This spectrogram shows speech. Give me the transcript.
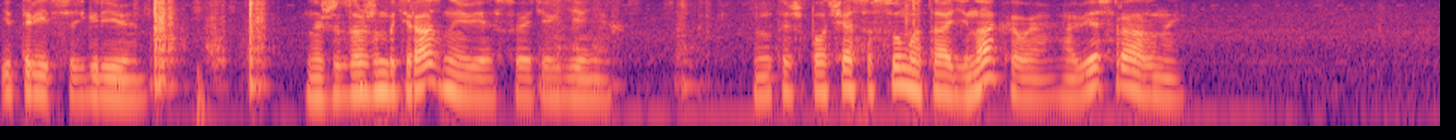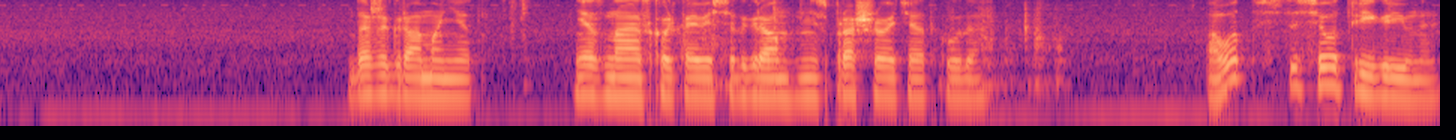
И 30 гривен. Но же должен быть разный вес у этих денег. Ну, то есть, получается, сумма-то одинаковая, а вес разный. Даже грамма нет. Я знаю, сколько весит грамм, не спрашивайте откуда. А вот всего 3 гривны.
